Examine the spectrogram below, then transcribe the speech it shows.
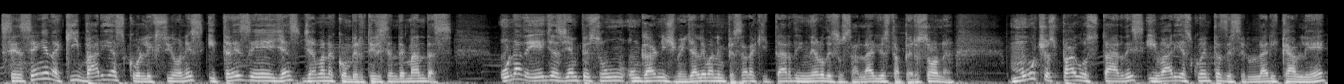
Se enseñan aquí varias colecciones y tres de ellas ya van a convertirse en demandas. Una de ellas ya empezó un, un garnishment, ya le van a empezar a quitar dinero de su salario a esta persona. Muchos pagos tardes y varias cuentas de celular y cable. ¿eh?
